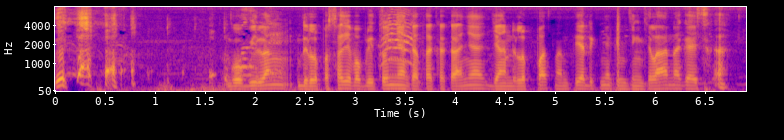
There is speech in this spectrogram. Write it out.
Gue bilang dilepas saja Pablitonya kata kakaknya jangan dilepas nanti adiknya kencing celana guys.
